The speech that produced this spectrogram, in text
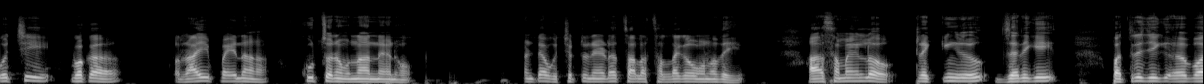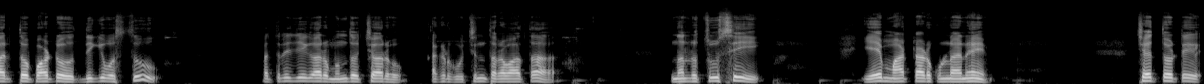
వచ్చి ఒక రాయి పైన కూర్చొని ఉన్నాను నేను. అంటే ఒక చెట్టు నీడ చాలా చల్లగా ఉన్నది. ఆ సమయంలో ట్రెక్కింగ్ జరిగి పత్రిజీ వారితో పాటు దిగి వస్తూ పత్రిజీ గారు ముందు వచ్చారు అక్కడికి వచ్చిన తర్వాత నన్ను చూసి ఏం మాట్లాడకుండానే చేత్తోటి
